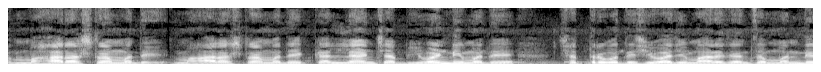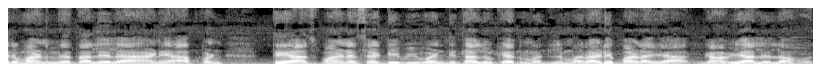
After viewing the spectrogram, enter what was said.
महाराष्ट्रामध्ये महाराष्ट्रामध्ये कल्याणच्या भिवंडीमध्ये छत्रपती शिवाजी महाराजांचं मंदिर बांधण्यात आलेलं आहे आणि आपण ते आज पाहण्यासाठी भिवंडी तालुक्यात मधील मराडेपाडा या गावी आलेलो आहोत.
